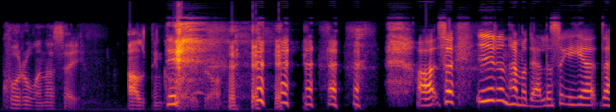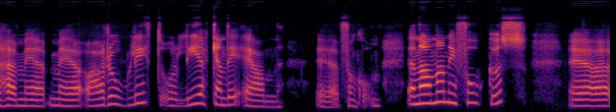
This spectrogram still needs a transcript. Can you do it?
corona sig. Allting kommer bli bra. ja, så I den här modellen så är det här med, med att ha roligt och leken det är en eh, funktion. En annan är fokus. Eh,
